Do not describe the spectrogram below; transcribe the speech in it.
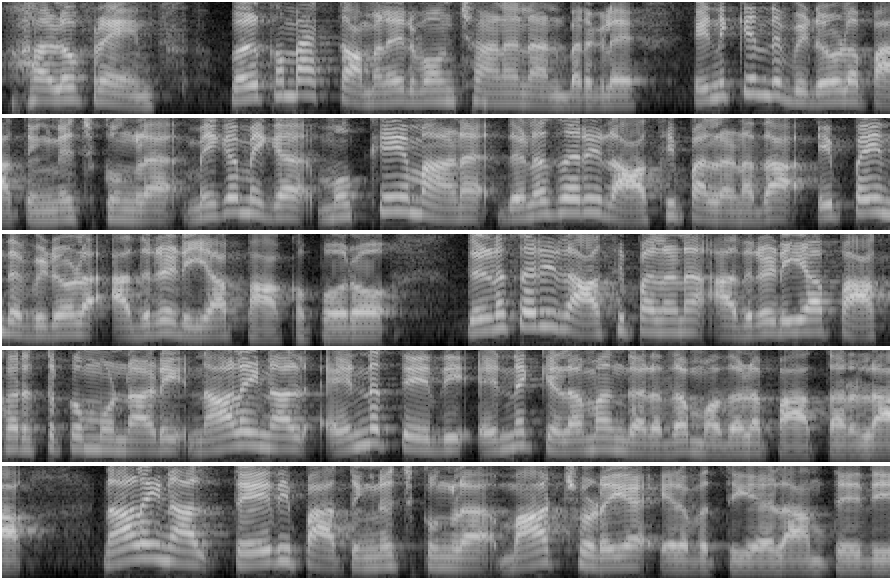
ஹலோ ஃப்ரெண்ட்ஸ் வெல்கம் பேக் தமிழர்வோம் சேனல் நண்பர்களே. இன்றைக்கி இந்த வீடியோவில் பார்த்தீங்கன்னு வச்சுக்கோங்களேன் மிக மிக முக்கியமான தினசரி ராசி பலனை தான் இப்போ இந்த வீடியோவில் அதிரடியாக பார்க்க போகிறோம் தினசரி ராசி பலனை அதிரடியாக பார்க்கறதுக்கு முன்னாடி நாளை நாள் என்ன தேதி என்ன கிழமைங்கிறத முதல்ல பார்த்துடலாம். நாளை நாள் தேதி பார்த்தீங்கன்னு வச்சுக்கோங்களேன் மார்ச்சுடைய இருபத்தி ஏழாம் தேதி.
